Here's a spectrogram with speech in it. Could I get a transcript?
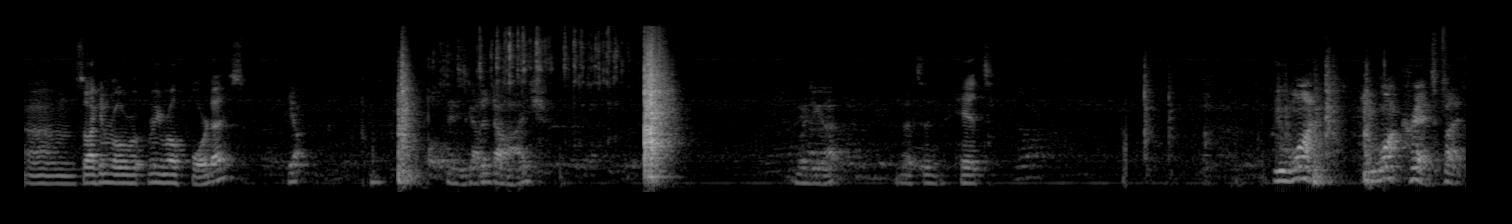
Um, so I can roll re-roll four dice. Yep. And he's got a dodge. What do you got? That's a hit. You want, you want crits, but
